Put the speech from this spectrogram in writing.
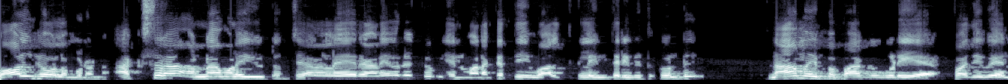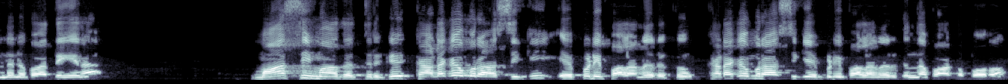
வாழ்க வளமுடன். அக்ஷரா அண்ணாமலை யூடியூப் சேனல் நேயர் அனைவருக்கும் என் வணக்கத்தையும் வாழ்த்துக்களையும் தெரிவித்துக் கொண்டு நாம இப்ப பார்க்கக்கூடிய பதிவு என்னன்னு பாத்தீங்கன்னா மாசி மாதத்திற்கு கடகம் ராசிக்கு எப்படி பலன் இருக்கும்? கடகம் ராசிக்கு எப்படி பலன் இருக்குன்னு தான் பார்க்க போறோம்.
